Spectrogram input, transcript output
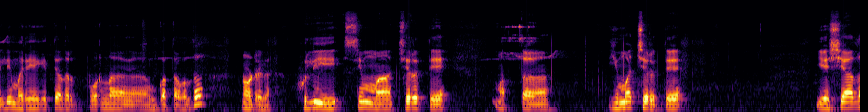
ಎಲ್ಲಿ ಮರಿ ಆಗೈತಿ ಅದ್ರದ್ದು ಪೂರ್ಣ, ಗೊತ್ತಾಗಲ್ದು. ನೋಡ್ರಿ ಈಗ, ಹುಲಿ, ಸಿಂಹ, ಚಿರತೆ, ಮತ್ತು ಹಿಮಚಿರತೆ ಏಷ್ಯಾದ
